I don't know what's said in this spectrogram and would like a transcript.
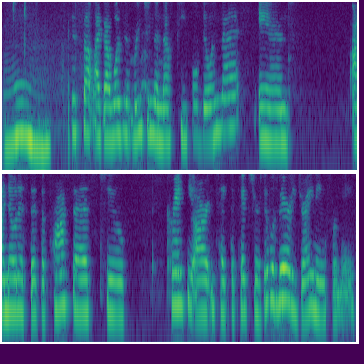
Mm. I just felt like I wasn't reaching enough people doing that. And I noticed that the process to create the art and take the pictures, it was very draining for me.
